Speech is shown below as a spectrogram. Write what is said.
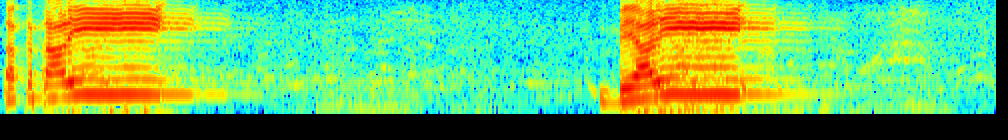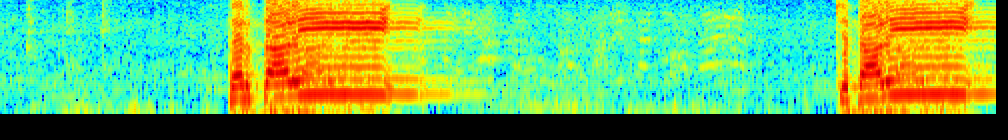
41 42 43 44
